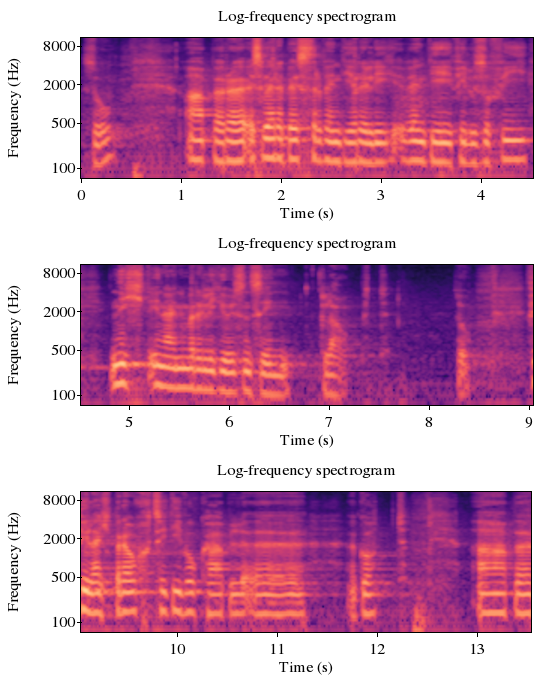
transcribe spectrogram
So. Aber äh, es wäre besser, wenn die, wenn die, Philosophie nicht in einem religiösen Sinn glaubt. So. Vielleicht braucht sie die Vokabel äh, Gott, aber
